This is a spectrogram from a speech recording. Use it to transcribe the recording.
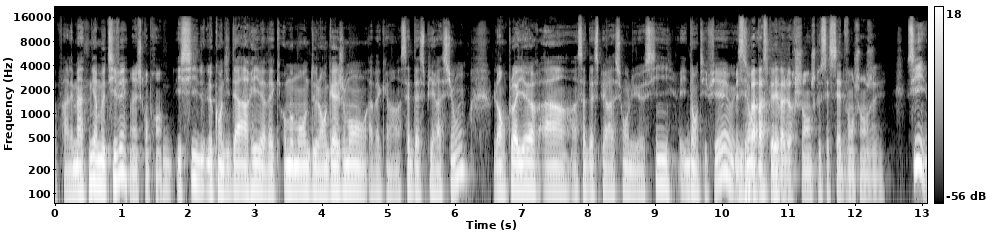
enfin, les maintenir motivés. Je comprends. Ici, le candidat arrive avec, au moment de l'engagement avec un set d'aspirations. L'employeur a un set d'aspirations lui aussi identifié. Mais ce n'est pas parce que les valeurs changent que ces sets vont changer. Si,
